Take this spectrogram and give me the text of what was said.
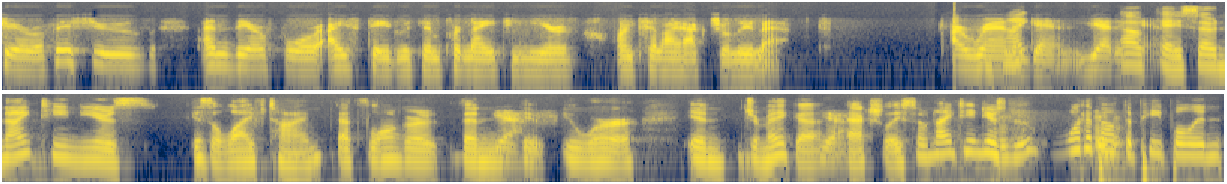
share of issues. And therefore, I stayed with him for 19 years until I actually left. I ran Nin- again, yet again. Okay, so 19 years is a lifetime. That's longer than yes. you were in Jamaica, yes. actually. So 19 years. Mm-hmm. What about mm-hmm. the people in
